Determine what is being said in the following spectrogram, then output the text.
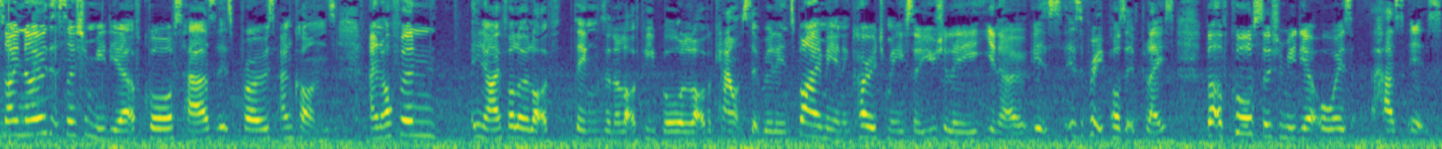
So, I know that social media, of course, has its pros and cons, and often you know, I follow a lot of things and a lot of people, a lot of accounts that really inspire me and encourage me. So usually, you know, it's it's a pretty positive place. But of course, social media always has its,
